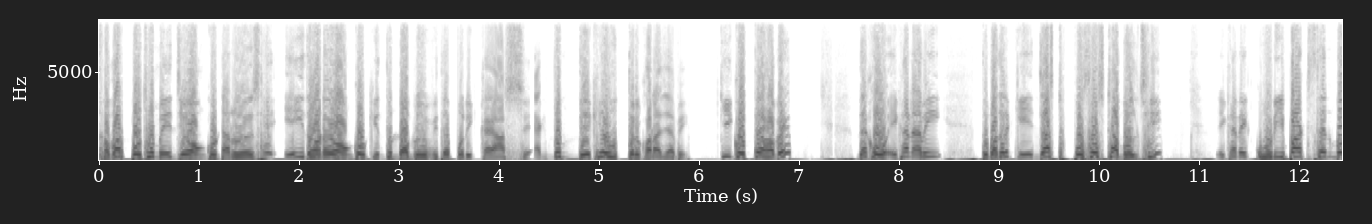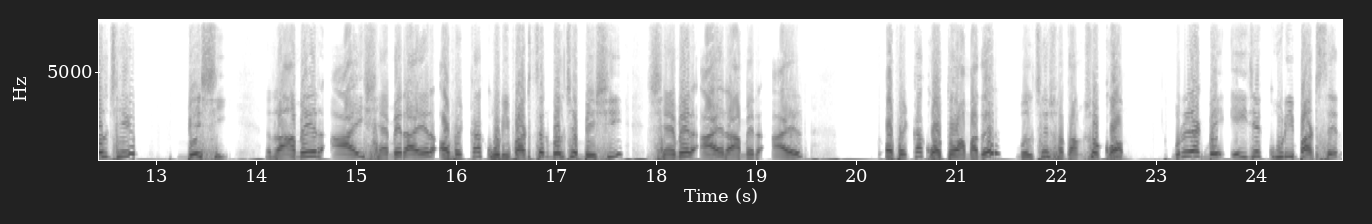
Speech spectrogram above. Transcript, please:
সবার প্রথমে যে অঙ্কটা রয়েছে, এই ধরনের অঙ্ক কিন্তু ডব্লিউপিতে পরীক্ষায় আসছে। একদম দেখে উত্তর করা যাবে। কি করতে হবে? দেখো, এখানে আমি তোমাদেরকে জাস্ট প্রসেসটা বলছি। এখানে কুড়ি পার্সেন্ট বলছে, বেশি। রামের আয় শ্যামের আয়ের অপেক্ষা কুড়ি পার্সেন্ট বলছে বেশি, শ্যামের আয় রামের আয়ের অপেক্ষা কত আমাদের বলছে শতাংশ কম। মনে রাখবে এই যে কুড়ি পার্সেন্ট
